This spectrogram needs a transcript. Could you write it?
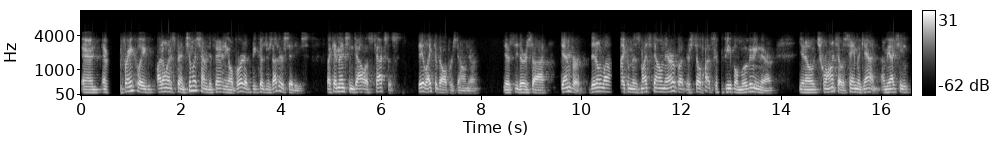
And, and frankly, I don't want to spend too much time defending Alberta because there's other cities. Like I mentioned, Dallas, Texas. They like developers down there. There's, there's uh, Denver. They don't like them as much down there, but there's still lots of people moving there. You know, Toronto, same again. I mean, I see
